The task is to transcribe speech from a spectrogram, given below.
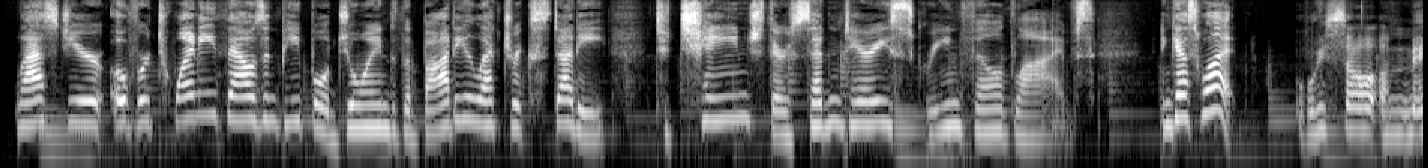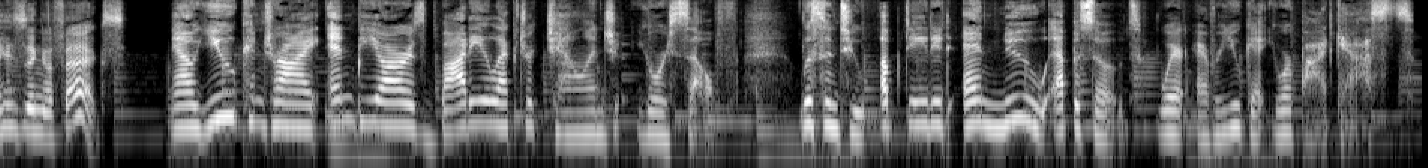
Last year, over 20,000 people joined the Body Electric study to change their sedentary, screen filled lives. And guess what? We saw amazing effects. Now you can try NPR's Body Electric Challenge yourself. Listen to updated and new episodes wherever you get your podcasts.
